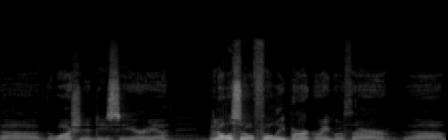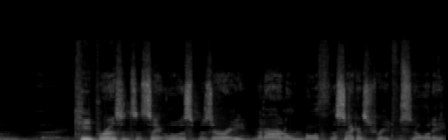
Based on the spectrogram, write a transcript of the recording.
uh, the Washington, D.C. area, and also fully partnering with our um, key presence in St. Louis, Missouri, at Arnold, both the 2nd Street facility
